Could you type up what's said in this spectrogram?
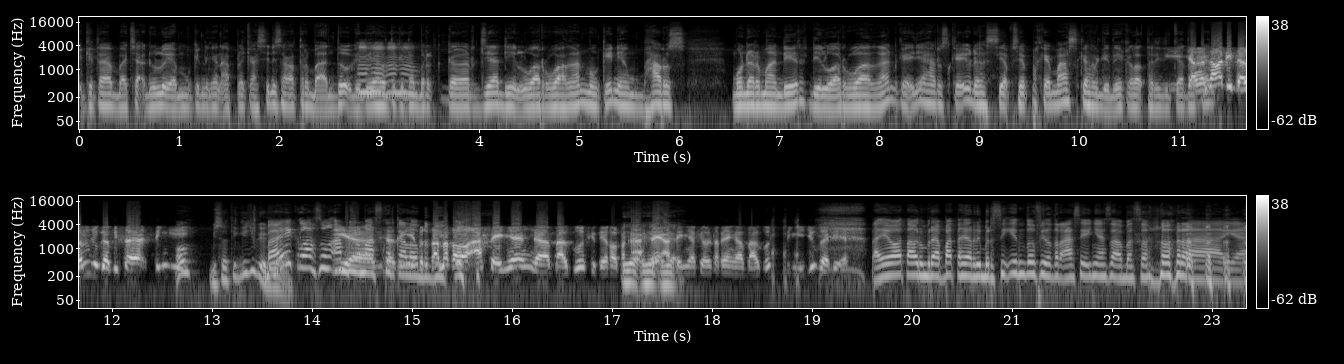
kita baca dulu ya mungkin dengan aplikasi ini sangat terbantu gitu ya Mhm, untuk kita mhm. bekerja di luar ruangan mungkin yang harus mondar mandir di luar ruangan kayaknya harus kayak udah siap-siap pakai masker gitu ya kalau tadi Jangan dikatakan. salah di dalam juga bisa tinggi. Oh, bisa tinggi juga dia? Baik, langsung ambil Iya, masker bisa kalau. Terutama begitu. kalau AC-nya nggak bagus gitu ya. Kalau pakai Iya, AC, iya, iya. AC-nya filternya nggak bagus, tinggi juga dia. Ayo tahun berapa terakhir dibersihin tuh filter AC-nya sahabat Sonora ya.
